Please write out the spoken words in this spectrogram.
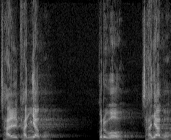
잘 갔냐고 그리고 자냐고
